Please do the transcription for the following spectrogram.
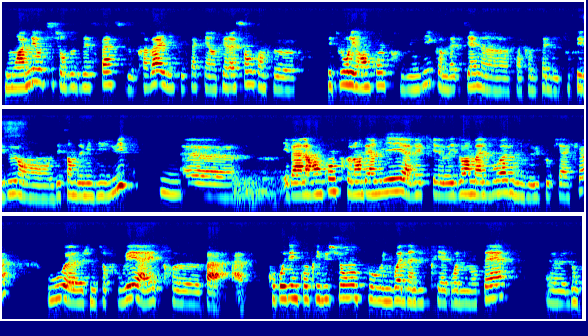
qui m'ont amené aussi sur d'autres espaces de travail et c'est ça qui est intéressant quand c'est toujours les rencontres d'une vie comme la tienne, euh, enfin comme celle de toutes les deux en décembre 2018. Mm. Euh, et ben la rencontre l'an dernier avec Edouard euh, Malvois donc de Utopia Hacker, où euh, je me suis retrouvée à être, à proposer une contribution pour une boîte d'industrie agroalimentaire. donc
